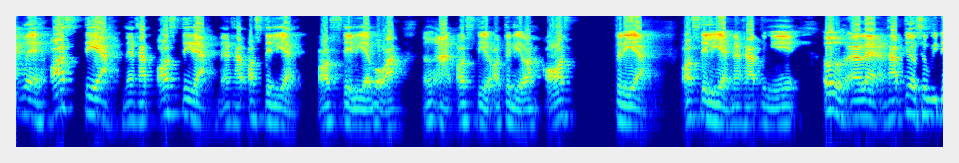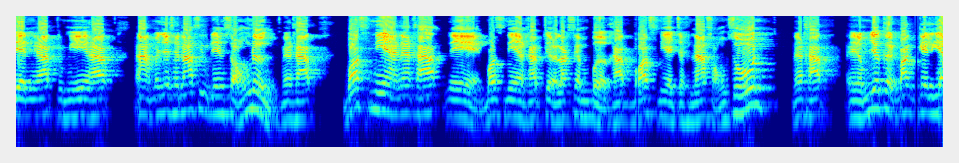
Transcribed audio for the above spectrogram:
กเลยออสเตรียนะครับออสเตรียนะครับออสเตรเลียออสเตรเลียบอกว่าเอออ่านออสเตรียออสเตรเลียวะออสเตรียออสเตรเลียนะครับอย่างนี้ เอออะไรครับ เจอสวีเดนครับตรงนี้ครับอะมันจะชนะสวีเดนสอหนึ่งนะครับบอสเนียนะครับนี่บอสเนียครับเจอลักเซมเบิร์กครับบอสเนียจะชนะสอศูนย์นะครับไอ้หนุ่มจะเกิดบังเกเรีย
